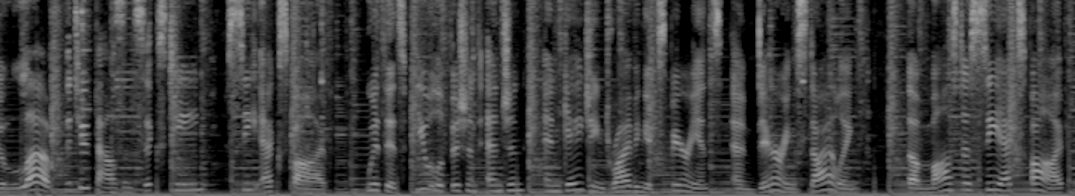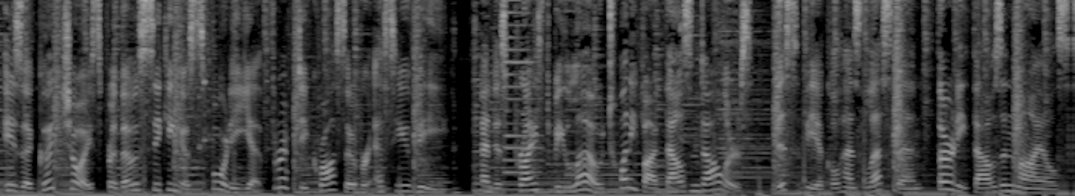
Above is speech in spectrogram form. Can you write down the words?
to love the 2016 CX-5. With its fuel-efficient engine, engaging driving experience, and daring styling, the Mazda CX-5 is a good choice for those seeking a sporty yet thrifty crossover SUV and is priced below $25,000. This vehicle has less than 30,000 miles.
